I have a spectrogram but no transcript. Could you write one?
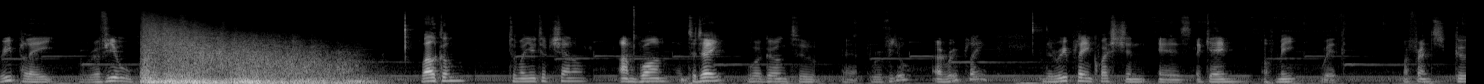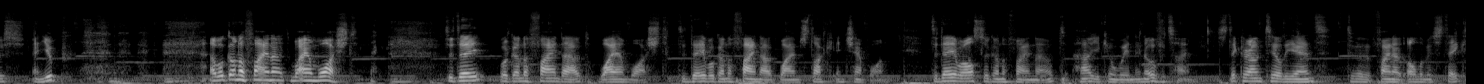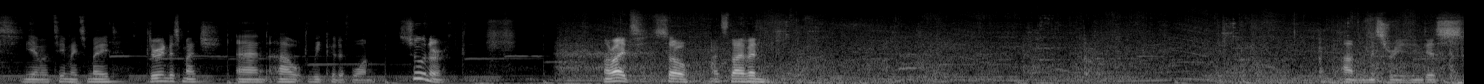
replay review. Welcome to my YouTube channel. I'm Guan. and Today we're going to uh, review a replay. The replay in question is a game of me with my friends Goose and Joep. and we're gonna find out why I'm washed. Today we're gonna find out why I'm washed. Today we're gonna find out why I'm stuck in Champ 1. Today we're also gonna find out how you can win in overtime. Stick around till the end to find out all the mistakes my teammates made during this match and how we could have won sooner. Alright, so let's dive in. I'm misreading this.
